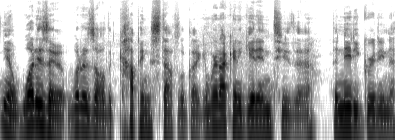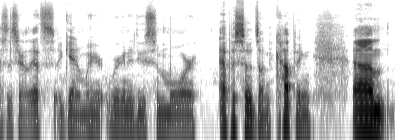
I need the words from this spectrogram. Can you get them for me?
know, what is a, what does all the cupping stuff look like? And we're not going to get into the, the nitty gritty necessarily. That's, again, we're, we're going to do some more episodes on cupping. Um,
